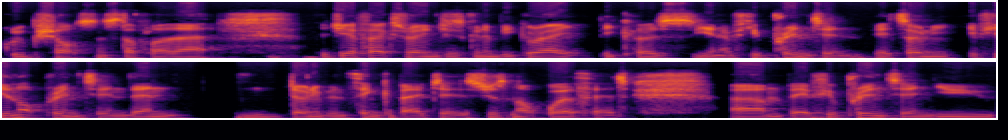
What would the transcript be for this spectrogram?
group shots and stuff like that, the GFX range is going to be great because, you know, if you're printing, it's only, if you're not printing, then don't even think about it. It's just not worth it. Um, but if you're printing, you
